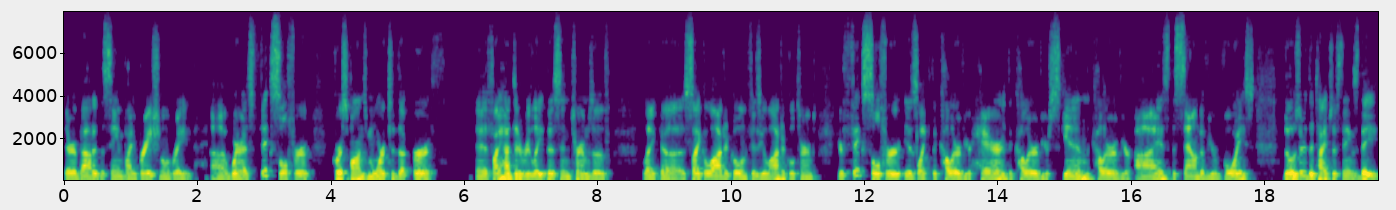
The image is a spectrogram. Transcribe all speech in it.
They're about at the same vibrational rate, uh, whereas fixed sulfur corresponds more to the earth. If I had to relate this in terms of like uh, psychological and physiological terms, your fixed sulfur is like the color of your hair, the color of your skin, the color of your eyes, the sound of your voice. Those are the types of things they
